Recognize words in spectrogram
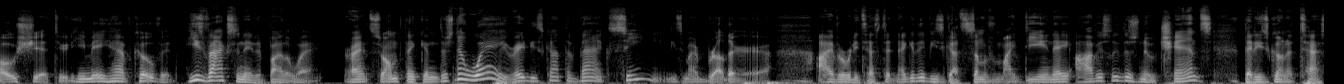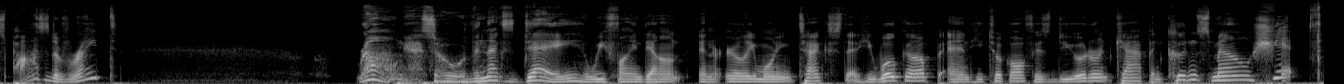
"Oh shit, dude, he may have COVID. He's vaccinated, by the way right? So I'm thinking, there's no way, right? He's got the vaccine. He's my brother. I've already tested negative. He's got some of my DNA. Obviously, there's no chance that he's going to test positive, right? Wrong. So the next day, we find out in an early morning text that he woke up and he took off his deodorant cap and couldn't smell shit.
